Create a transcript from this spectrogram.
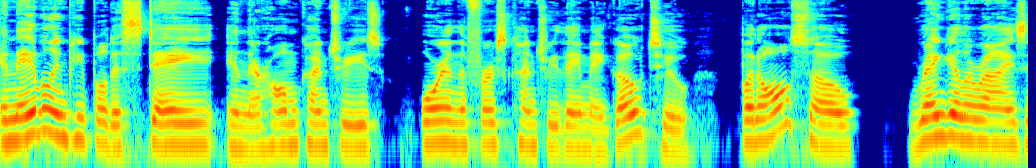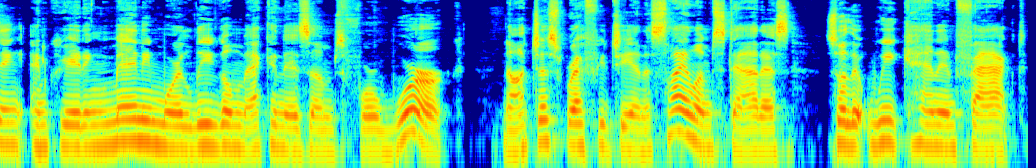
enabling people to stay in their home countries or in the first country they may go to, but also regularizing and creating many more legal mechanisms for work, not just refugee and asylum status, so that we can, in fact,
